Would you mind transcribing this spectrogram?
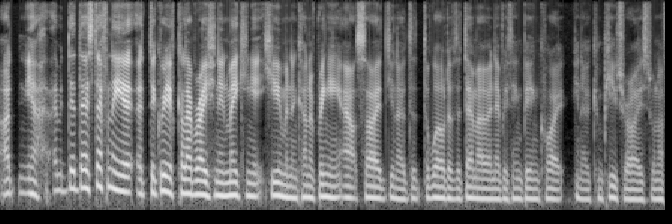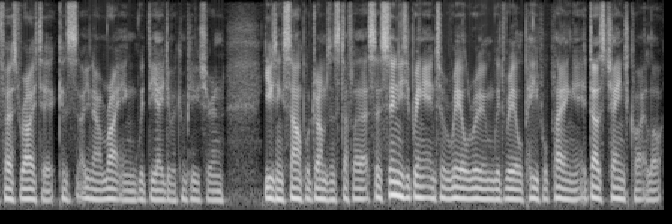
I, yeah, I mean, there's definitely a, a, degree of collaboration in making it human and kind of bringing it outside, you know, the, the world of the demo and everything being quite, you know, computerized when I first write it because, you know, I'm writing with the aid of a computer and using sample drums and stuff like that. So as soon as you bring it into a real room with real people playing it, it does change quite a lot.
